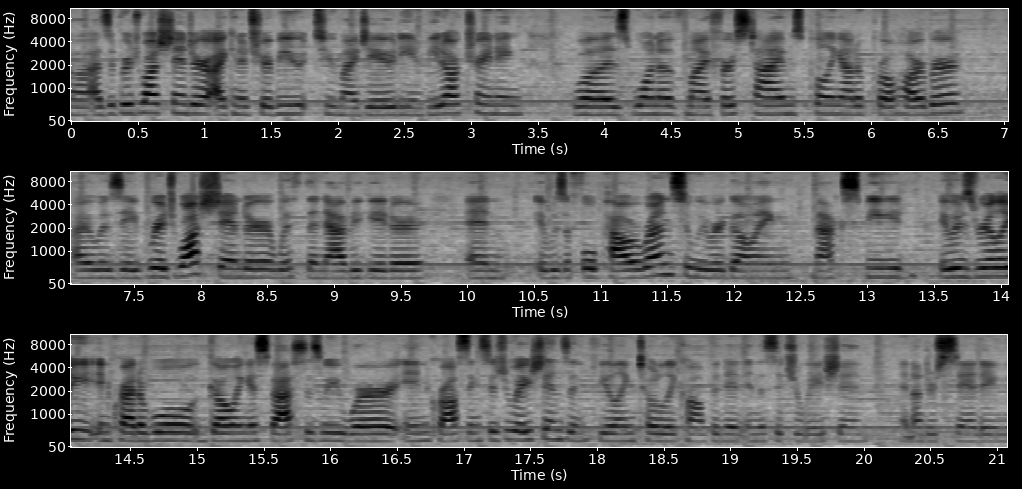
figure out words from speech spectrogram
uh, as a bridge watchstander I can attribute to my JOD and BDOC training was one of my first times pulling out of Pearl Harbor. I was a bridge watchstander with the navigator and it was a full power run so we were going max speed. It was really incredible going as fast as we were in crossing situations and feeling totally confident in the situation and understanding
